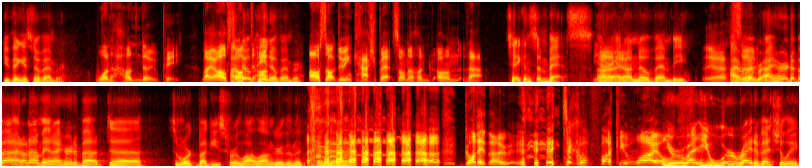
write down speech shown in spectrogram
You think it's November? one hundo p like i'll start Hundo P. I'll, November. I'll start doing cash bets on a hundred on that Taking some bets. Yeah, All right, yeah. on November. yeah I so- remember. I heard about. I don't know, man. I heard about uh, some orc buggies for a lot longer than the. Than, uh, Got it though. it took a fucking while. you were right. You were right eventually.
